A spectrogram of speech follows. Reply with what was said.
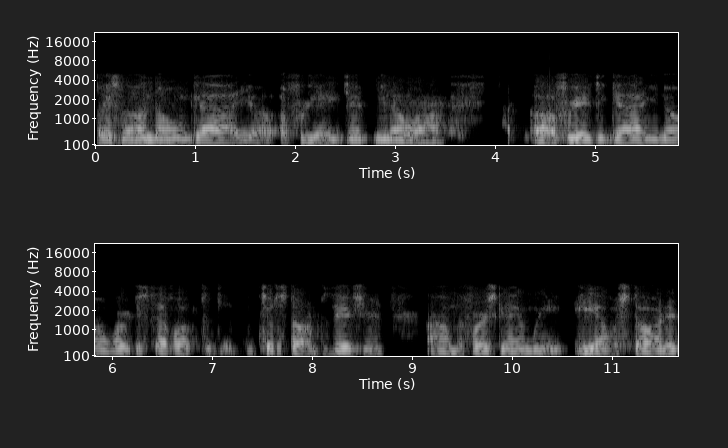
basically an unknown guy, uh, a free agent. You know, uh, a free agent guy. You know, worked himself up to to the starting position. Um, the first game we he ever started,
